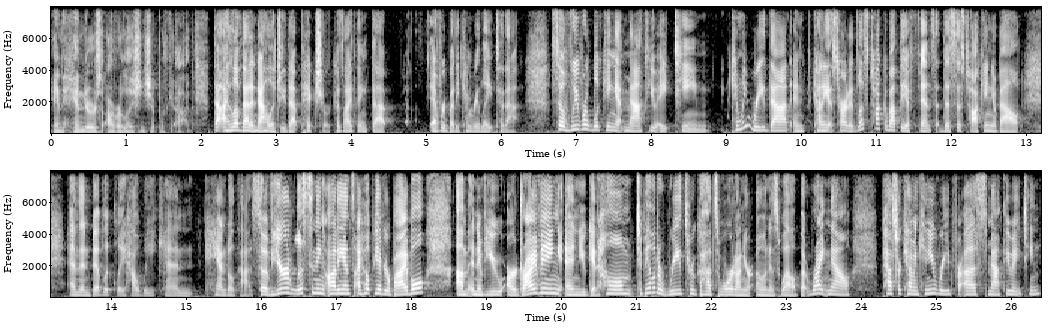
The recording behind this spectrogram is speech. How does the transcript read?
and hinders our relationship with God. That I love that analogy, that picture, because I think that everybody can relate to that. So if we were looking at Matthew 18, can we read that and kind of get started? Let's talk about the offense that this is talking about and then biblically how we can handle that. So, if you're listening, audience, I hope you have your Bible. Um, and if you are driving and you get home, to be able to read through God's word on your own as well. But right now, Pastor Kevin, can you read for us Matthew 18?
